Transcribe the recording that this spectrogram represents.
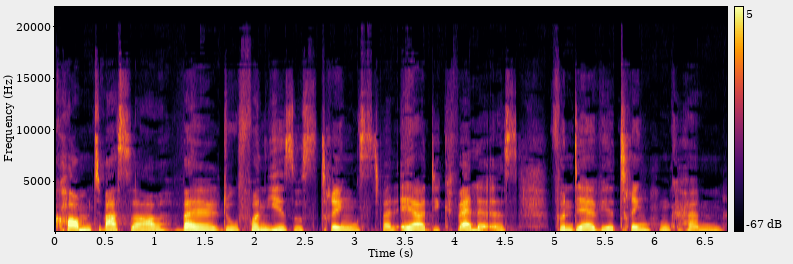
kommt Wasser, weil du von Jesus trinkst, weil er die Quelle ist, von der wir trinken können.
